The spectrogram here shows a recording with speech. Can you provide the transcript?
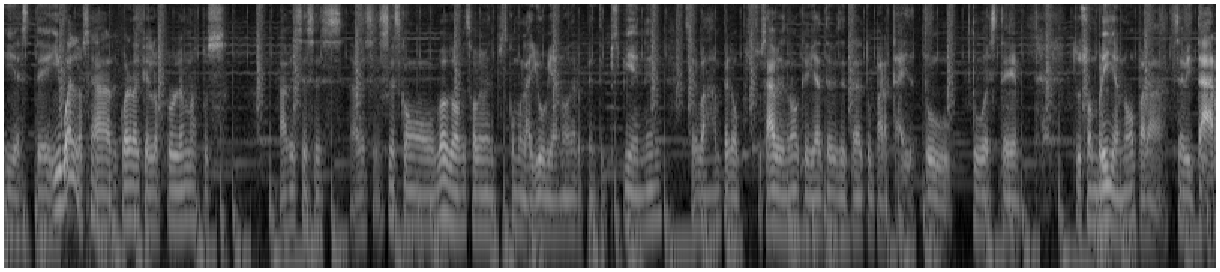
Y este, igual, o sea, recuerda que los problemas, pues a veces es, a veces es como, obviamente, pues como la lluvia, ¿no? De repente, pues vienen, se van, pero pues tú sabes, ¿no? Que ya debes de traer tu paracaídas, tu, tu, este, tu sombrilla, ¿no? Para evitar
